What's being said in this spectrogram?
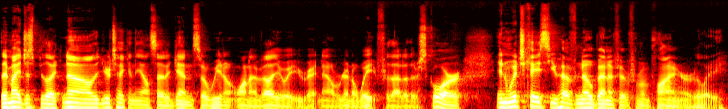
They might just be like, no, you're taking the LSAT again, so we don't want to evaluate you right now. We're going to wait for that other score, in which case you have no benefit from applying early.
